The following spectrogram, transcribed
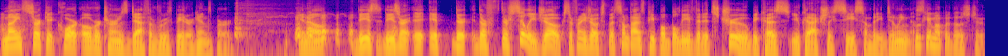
uh, Ninth Circuit Court overturns death of Ruth Bader Ginsburg. You know, these these are it, it. They're they're they're silly jokes. They're funny jokes, but sometimes people believe that it's true because you could actually see somebody doing this. Who this. came up with those two?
